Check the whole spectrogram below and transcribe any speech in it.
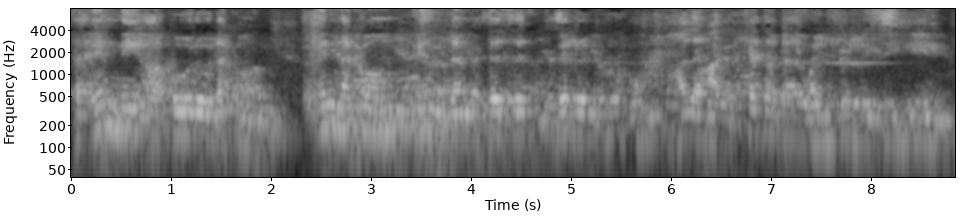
فإني أقول لكم إنكم إن لم تزد بركم على الكتبة والفريسيين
